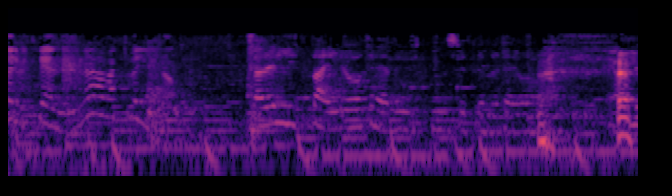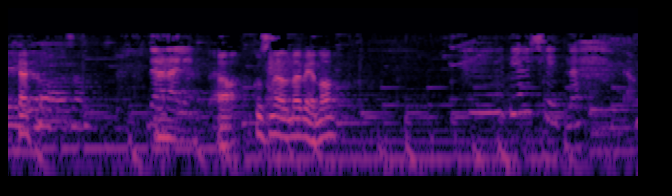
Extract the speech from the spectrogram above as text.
selve treningene har vært veldig bra. Så er det litt deilig å trene uten superundertøy og ja, lue og sånn. Det er deilig. Ja. Hvordan er det med beina? De er litt slitne. Ja,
